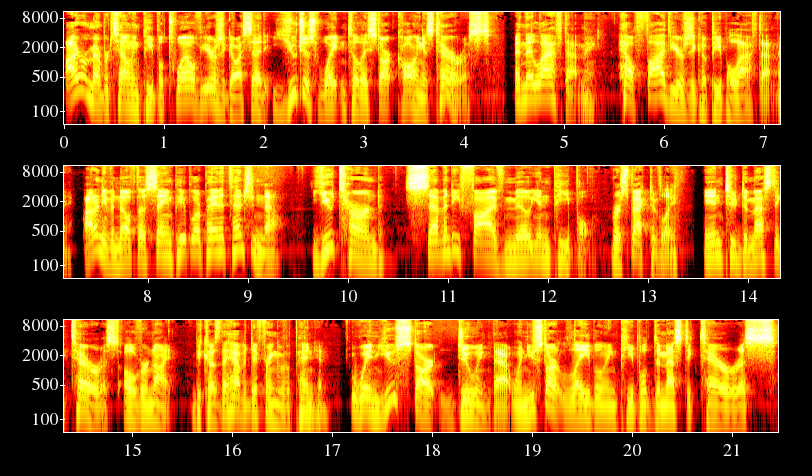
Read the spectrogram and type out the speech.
I remember telling people 12 years ago, I said, you just wait until they start calling us terrorists. And they laughed at me. Hell, five years ago, people laughed at me. I don't even know if those same people are paying attention now. You turned 75 million people, respectively, into domestic terrorists overnight because they have a differing of opinion. When you start doing that, when you start labeling people domestic terrorists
